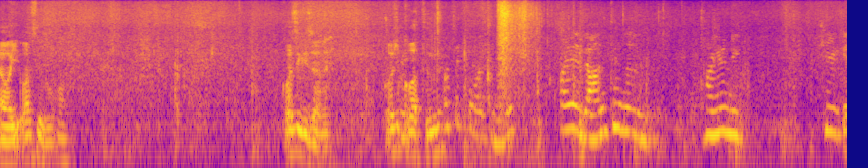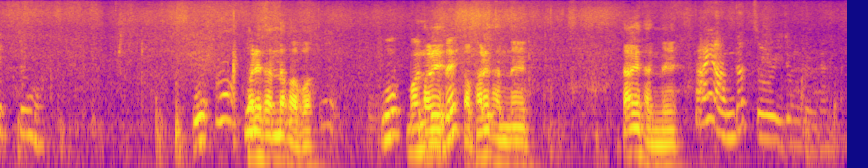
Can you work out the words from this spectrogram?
야 이- 와서 이거 봐. 꺼지기 전에 꺼질 것 같은데? 꺼질 것 같은데? 아니 나한테는 당연히 길겠죠. 발에 닿나 봐봐. 어? 발에 맞는데? 아 발에 닿네. 땅에 닿네. 땅이 안 닿죠 이 정도면.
